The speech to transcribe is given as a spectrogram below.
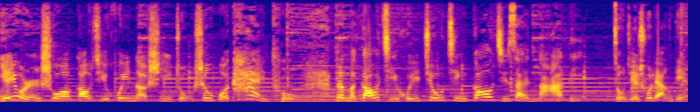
也有人说高级灰呢是一种生活态度。那么高级灰究竟高级在哪里？总结出两点：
